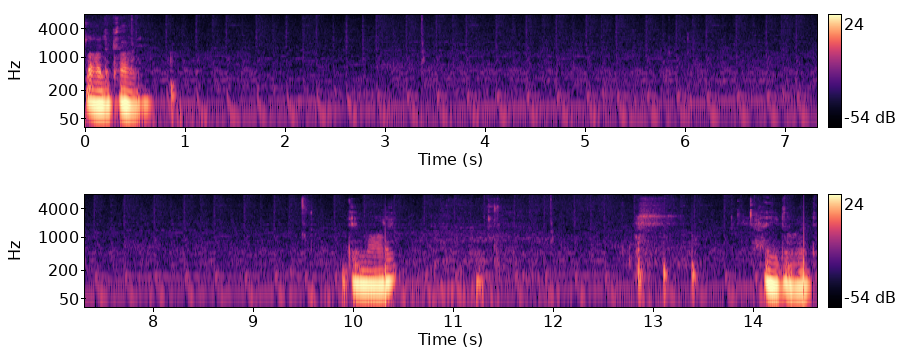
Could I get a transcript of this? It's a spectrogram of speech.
طلع لك هاي démarrer حيدو هادي.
